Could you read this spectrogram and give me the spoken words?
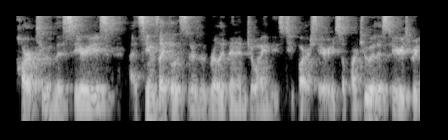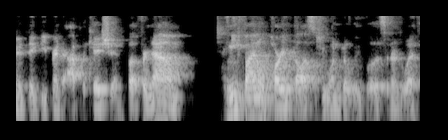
part two of this series, it seems like the listeners have really been enjoying these two part series. So, part two of this series, we're going to dig deeper into application. But for now, any final party thoughts that you wanted to leave the listeners with?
